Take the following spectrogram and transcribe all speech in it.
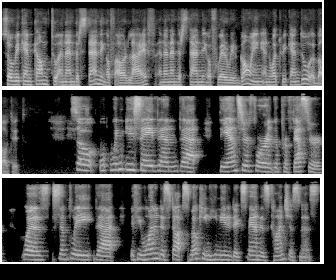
so we can come to an understanding of our life and an understanding of where we're going and what we can do about it. So wouldn't you say then that the answer for the professor was simply that if he wanted to stop smoking he needed to expand his consciousness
